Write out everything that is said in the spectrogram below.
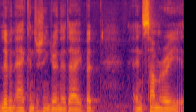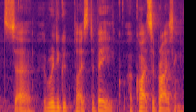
live in air conditioning during the day. But in summary, it's uh, a really good place to be, quite surprising.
